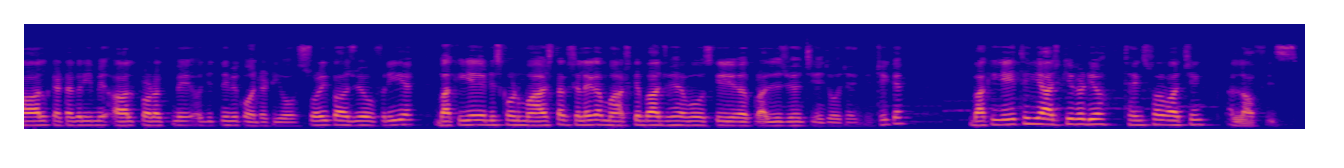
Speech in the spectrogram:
ऑल कैटेगरी में ऑल प्रोडक्ट में और जितनी भी क्वांटिटी हो स्टोरी का जो है वो फ्री है। बाकी ये डिस्काउंट मार्च तक चलेगा। मार्च के बाद जो है वो उसकी प्राइजेस जो है चेंज हो जाएँगी, ठीक है? बाकी यही थी आज की video. Thanks for watching Allah हाफिज़।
